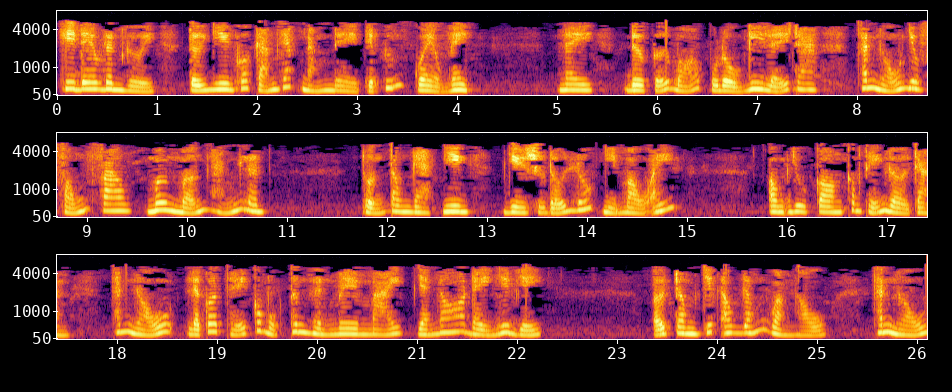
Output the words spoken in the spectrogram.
Khi đeo lên người, tự nhiên có cảm giác nặng nề và cứng quèo ngay. Nay, được cởi bỏ bộ đồ nghi lễ ra, thanh ngẫu như phỏng phao, mơn mởn hẳn lên. Thuận Tông ngạc nhiên vì sự đổi lốt nhị màu ấy. Ông du con không thể ngờ rằng Thánh Ngẫu lại có thể có một thân hình mềm mại và no đầy như vậy. Ở trong chiếc áo gấm hoàng hậu, Thánh Ngẫu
